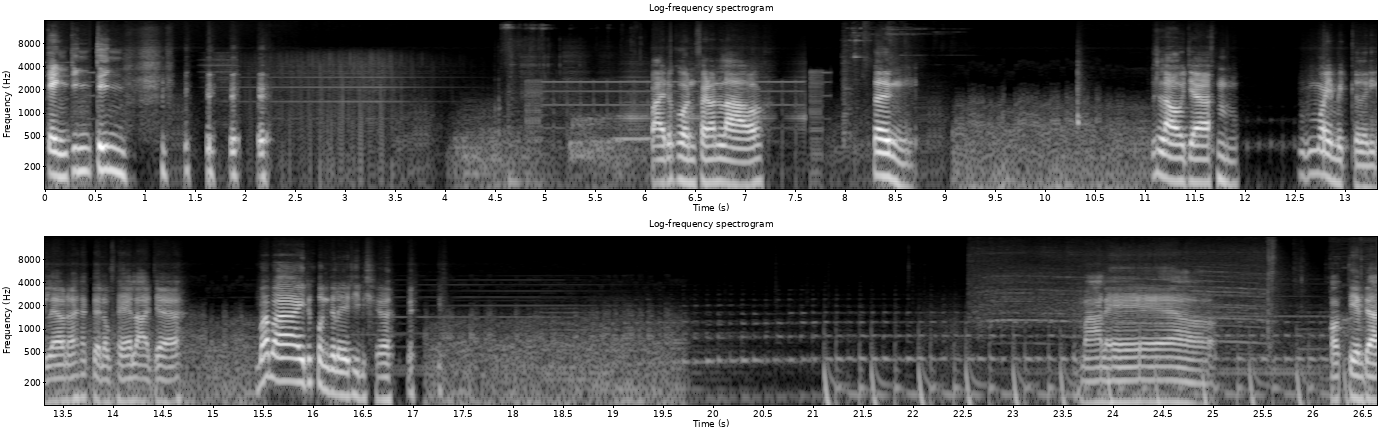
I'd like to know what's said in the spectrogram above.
เก่งจริง ๆ ไปทุกคนไฟนอลลาว ซึ่ง เราจะไม่ไม่เกิดอีกแล้วนะ ถ้าเกิดเราแพ้เราอาจจะบายบาย ทุกคนกันเลยทีเดียว มาแล้วเขาเตรียมจะ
